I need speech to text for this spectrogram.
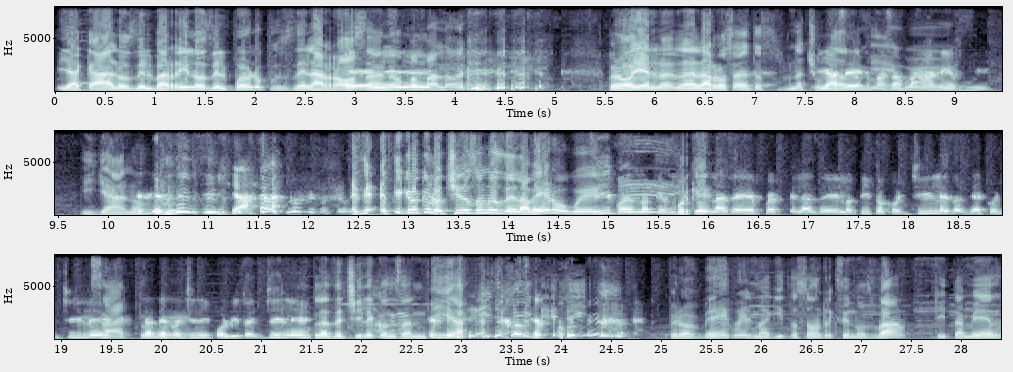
Y acá los del barril, los del pueblo, pues de la rosa, Ey, ¿no, ey, ey. papá? Pero oye, la, la- la rosa, entonces, una Ya chulada sé, también, mazapanes, güey. Y ya, ¿no? Y ya, es, que, es que creo que los chidos son los del Avero, güey. Sí, pues lo que. Porque- Las de, las de Lotito con chile, sandía con chile. Exacto, Sandía güey. con chile y polvito en chile. Las de chile con sandía. Hijo de. Pero ve, güey, el maguito Sonrix se nos va. Y también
